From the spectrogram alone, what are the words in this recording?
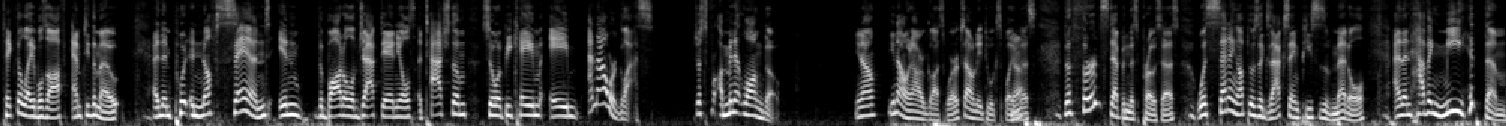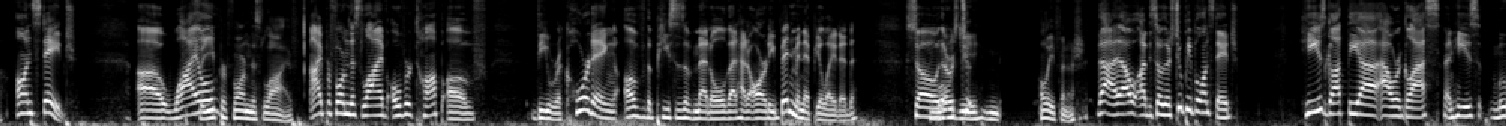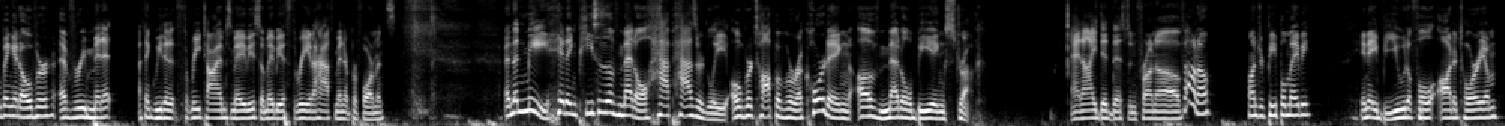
take the labels off, empty them out, and then put enough sand in the bottle of Jack Daniels, attach them so it became a an hourglass. Just for a minute long though. You know, you know how an hourglass works. I don't need to explain Yeah. this. The third step in this process was setting up those exact same pieces of metal and then having me hit them on stage. Uh, while So you performed this live. I performed this live over top of the recording of the pieces of metal that had already been manipulated. So What there was, two. the. I'll let you finish. That, so there's two people on stage. He's got the uh, hourglass and he's moving it over every minute. I think we did it three times, maybe, so maybe a three and a half minute performance. And then me hitting pieces of metal haphazardly over top of a recording of metal being struck. And I did this in front of, I don't know, 100 people maybe, in a beautiful auditorium.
